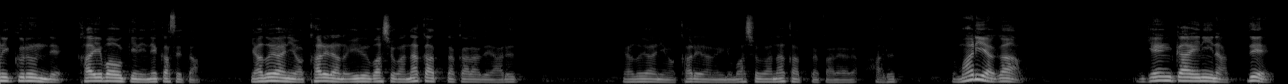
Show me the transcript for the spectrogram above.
にくるんで貝羽桶に寝かせた。宿屋には彼らのいる場所がなかったからである。宿屋には彼らのいる場所がなかったからである。マリアが限界になって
